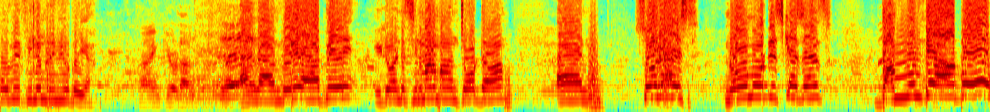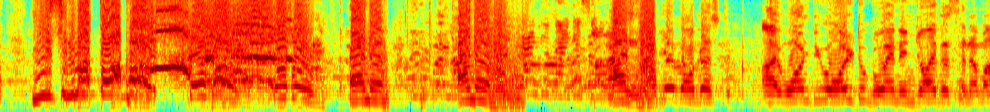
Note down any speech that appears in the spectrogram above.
movie film review భయ్య. Thank you and I'm very happy ఇటువంటి సినిమాని మనం చూడటం and so guys no more discussions దమ్ముంటే ఆపు ఈ సినిమా తోపు తోపు తోపు and and Thank you, thank you so much. అండ్ 30th August. I want you all to go and enjoy the cinema.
